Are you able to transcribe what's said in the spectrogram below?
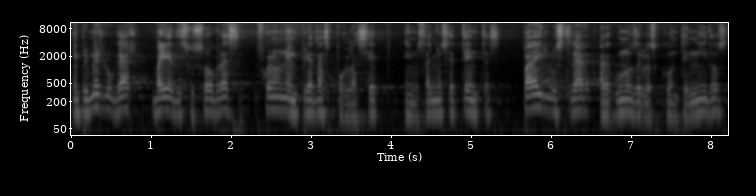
En primer lugar, varias de sus obras fueron empleadas por la SEP en los años 70 para ilustrar algunos de los contenidos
